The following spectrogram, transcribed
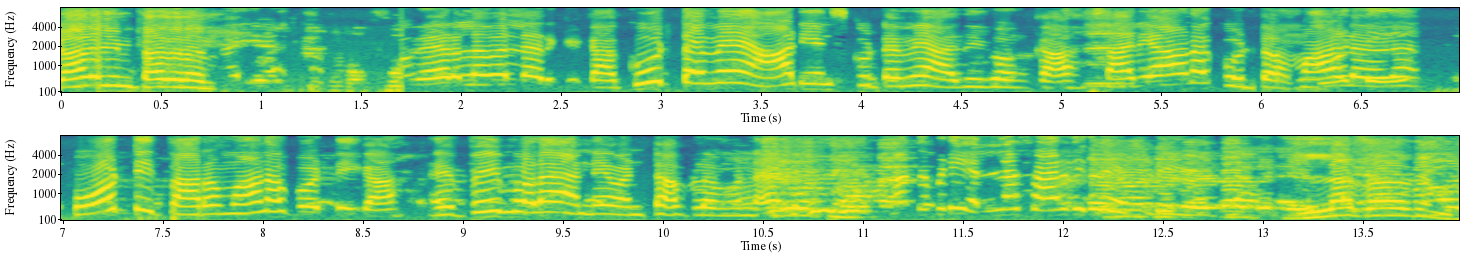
காலையின் காதலன். வேற லெவல்ல இருக்குக்கா கூட்டமே ஆடியன்ஸ் கூட்டமே அதிகம்க்கா சரியான கூட்டம். மாடோட போட்டி? தரமான போட்டிக்கா எப்பயும் போல அண்ணே வந்துட்டாப்ல முன்னாடி. மத்தபடி எல்லா சாரதிகளும் எல்லா சாரதியும்.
